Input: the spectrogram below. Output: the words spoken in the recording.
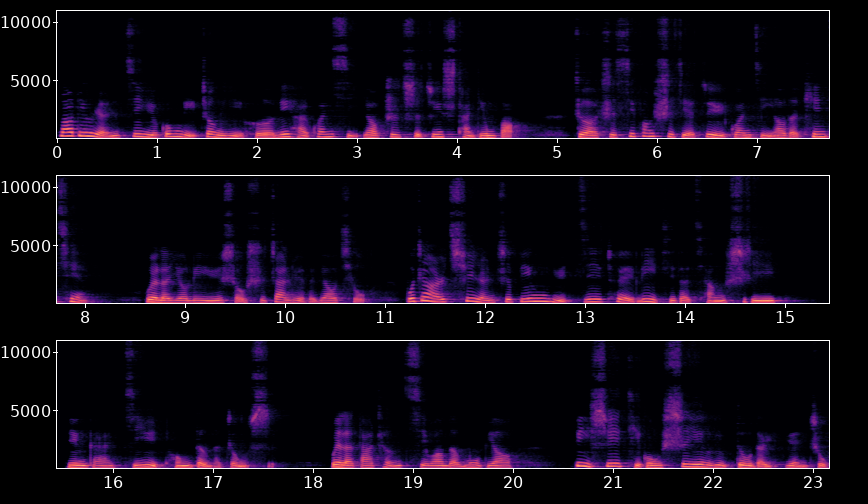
拉丁人基于公理正义和利害关系，要支持君士坦丁堡，这是西方世界最关紧要的天堑。为了有利于守势战略的要求。不战而屈人之兵与击退立即的强势，应该给予同等的重视。为了达成期望的目标，必须提供适应度的援助。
